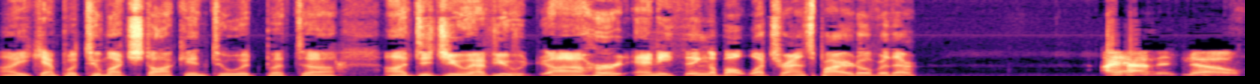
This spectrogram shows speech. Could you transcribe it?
Uh, you can't put too much stock into it. But uh, uh, did you have you uh, heard anything about what transpired over there? I haven't. No.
